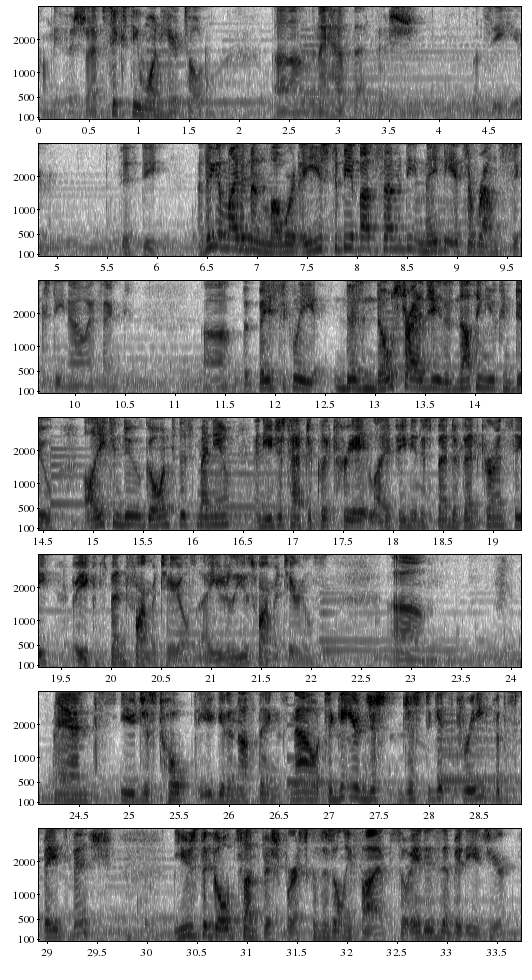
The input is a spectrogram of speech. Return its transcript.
How many fish I have? 61 here total. Um, and I have that fish. Let's see here. 50. I think it might have been lowered. It used to be about 70. Maybe it's around 60 now, I think. Uh, but basically, there's no strategy. There's nothing you can do. All you can do, go into this menu, and you just have to click Create Life. You can either spend event currency, or you can spend farm materials. I usually use farm materials. Um, and you just hope that you get enough things. Now, to get your just just to get three for the spades fish, Use the gold sunfish first, because there's only five, so it is a bit easier.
